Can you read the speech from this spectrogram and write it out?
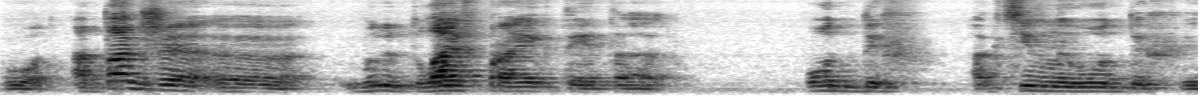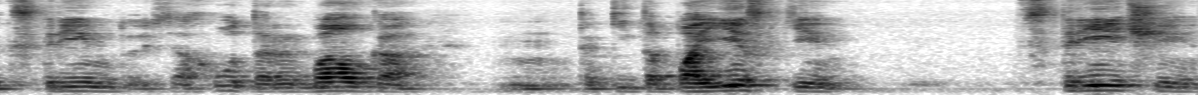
Вот. А также э, будут лайв-проекты, это отдых, активный отдых, экстрим, то есть охота, рыбалка, какие-то поездки, встречи,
